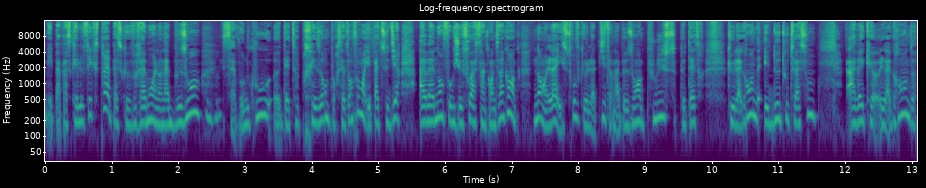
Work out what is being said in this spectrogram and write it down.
mais pas parce qu'elle le fait exprès, parce que vraiment elle en a besoin. Mhm. Ça vaut le coup euh, d'être présent pour cet enfant et pas de se dire ah ben non, faut que je sois à 50-50. Non, là il se trouve que la petite en a besoin plus peut-être que la grande et de toute façon avec la grande,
